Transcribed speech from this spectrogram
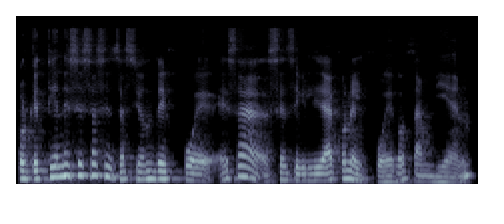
porque tienes esa sensación de juego, esa sensibilidad con el juego también.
